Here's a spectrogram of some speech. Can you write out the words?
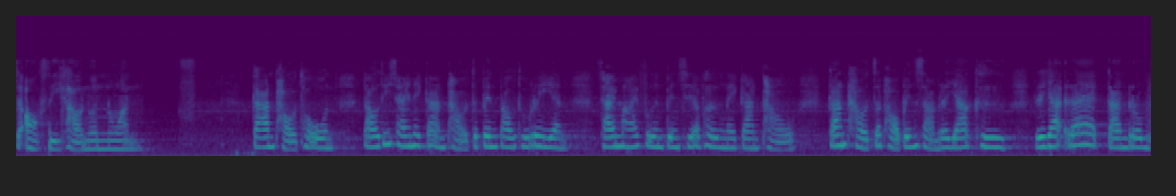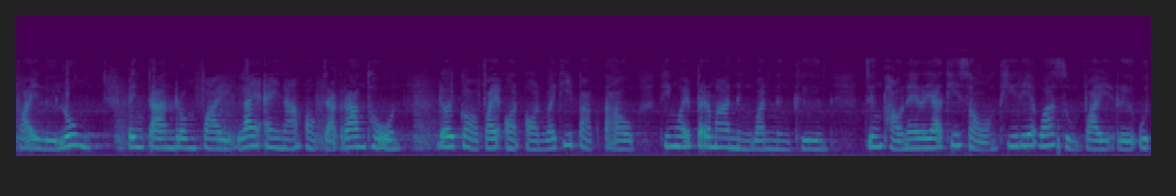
จะออกสีขาวนวลนวลๆการเผาโทน เตาที่ใช้ในการเผาจะเป็นเตาทุเรียน ใช้ไม้ฟืนเป็นเชื้อเพลิงในการเผา การเผาจะเผาเป็นสามระยะคือ ระยะแรกการรมไฟหรือลุ่ม เป็นการรมไฟไล่ไอน้ำออกจากร่างโทน โดยก่อไฟอ่อนๆไว้ที่ปากเตา ทิ้งไว้ประมาณหนึ่งวันหนึ่งคืน จึงเผาในระยะที่สองที่เรียกว่าสุมไฟหรืออุด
